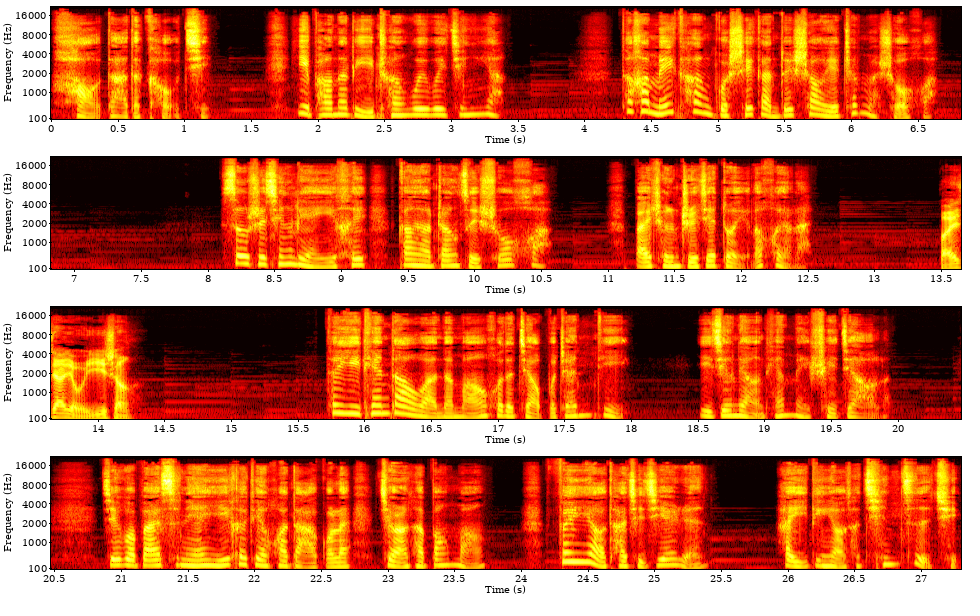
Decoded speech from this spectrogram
好大的口气！一旁的李川微微惊讶，他还没看过谁敢对少爷这么说话。宋时清脸一黑，刚要张嘴说话，白城直接怼了回来：“白家有医生。”他一天到晚的忙活的脚不沾地，已经两天没睡觉了。结果白思年一个电话打过来就让他帮忙，非要他去接人，还一定要他亲自去。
